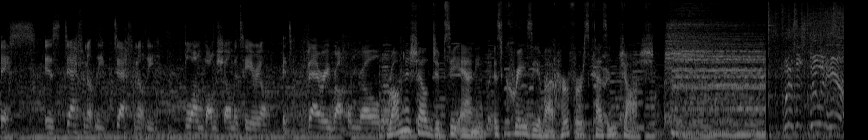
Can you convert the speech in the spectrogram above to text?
This is definitely, definitely blonde bombshell material. It's very rock and roll. Romanichal Gypsy Annie is crazy about her first cousin, Josh. What is this doing here?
